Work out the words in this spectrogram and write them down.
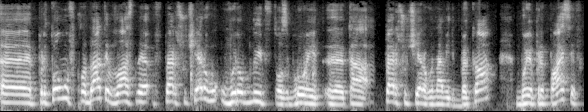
Е, при тому вкладати власне в першу чергу у виробництво зброї е, та в першу чергу навіть БК боєприпасів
